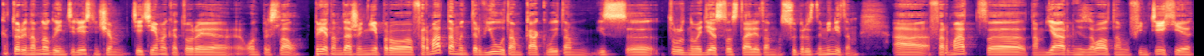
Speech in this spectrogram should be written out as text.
которые намного интереснее, чем те темы, которые он прислал. При этом даже не про формат там интервью, там как вы там из э, трудного детства стали там супер знаменитым, а формат э, там я организовал там в финтехе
